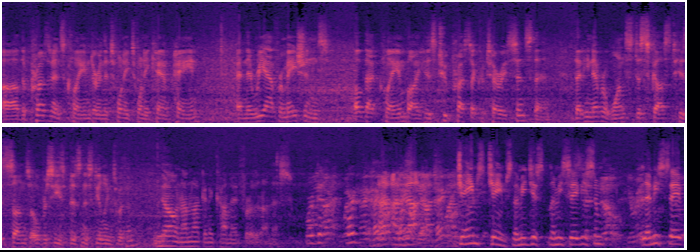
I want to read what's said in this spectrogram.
uh, the president's claim during the 2020 campaign and the reaffirmations of that claim by his two press secretaries since then that he never once discussed his son's overseas business dealings with him? No, and I'm not going to comment further on this. We're good. We're, I, am not, James, James, let me just let me save you some. Let me save.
